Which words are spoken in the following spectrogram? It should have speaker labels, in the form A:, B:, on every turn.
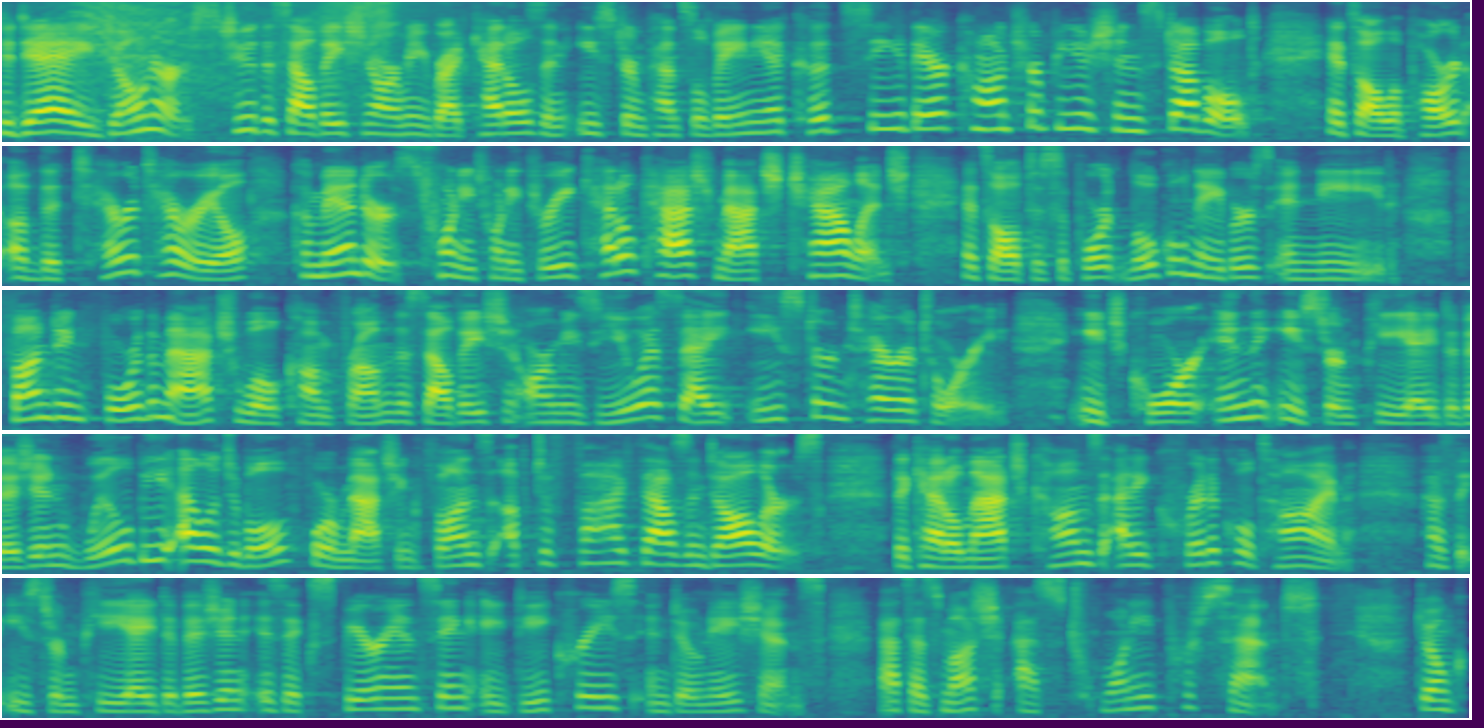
A: Today, donors to the Salvation Army Red Kettles in eastern Pennsylvania could see their contributions doubled. It's all a part of the Territorial Commanders 2023 Kettle Cash Match Challenge. It's all to support local neighbors in need. Funding for the match will come from the Salvation Army's USA Eastern Territory. Each corps in the Eastern PA Division will be eligible for matching funds up to $5,000. The kettle match comes at a critical time as the Eastern PA Division is experiencing a decrease in donations. That's as much as 20%. Don't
